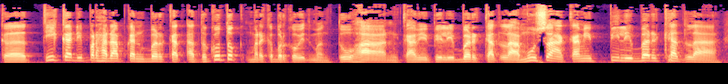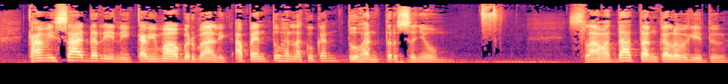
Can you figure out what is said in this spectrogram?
Ketika diperhadapkan berkat atau kutuk, mereka berkomitmen, Tuhan kami pilih berkatlah, Musa kami pilih berkatlah. Kami sadar ini, kami mau berbalik. Apa yang Tuhan lakukan? Tuhan tersenyum. Selamat datang kalau begitu.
